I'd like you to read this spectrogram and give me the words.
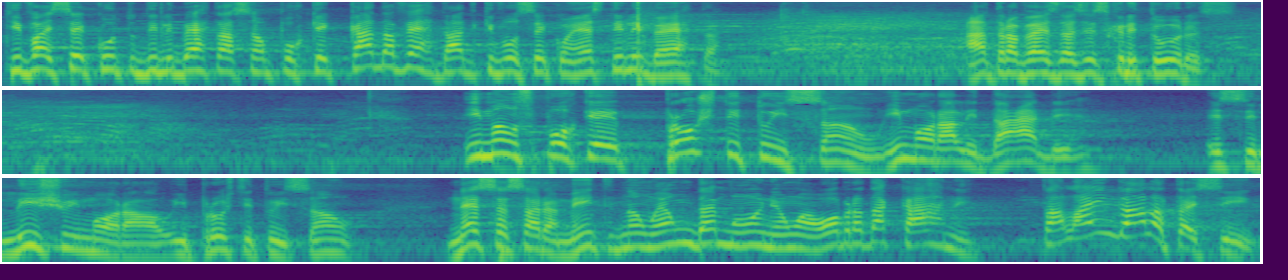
que vai ser culto de libertação? Porque cada verdade que você conhece te liberta através das Escrituras. Irmãos, porque prostituição, imoralidade, esse lixo imoral e prostituição, necessariamente não é um demônio, é uma obra da carne. Está lá em Gálatas 5.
